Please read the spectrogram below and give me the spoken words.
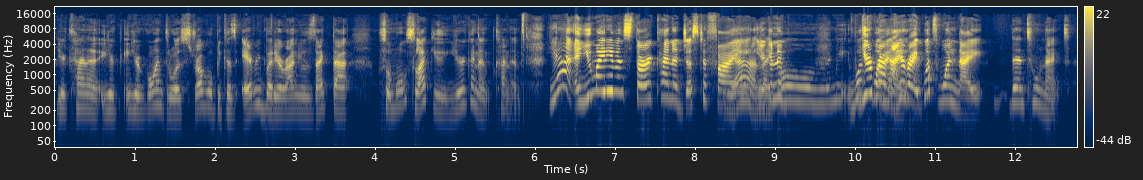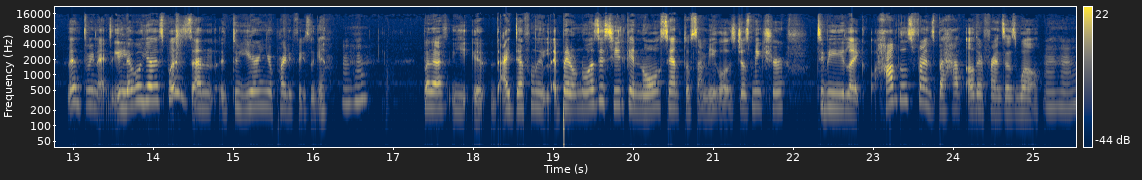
you're kind of you're you're going through a struggle because everybody around you is like that so most likely you're gonna kind of Yeah, and you might even start kind of justifying. yeah you're like, gonna. oh let me what's you're one right. night? You're right. What's one night? then two nights then three nights y luego ya después and you're in your party phase again Mm-hmm. But that's it- I definitely. Pero no es decir que no sean tus amigos. Just make sure to be like have those friends, but have other friends as well. Mm-hmm.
